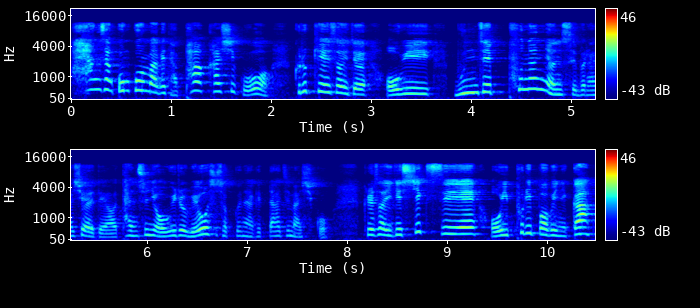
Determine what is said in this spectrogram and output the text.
항상 꼼꼼하게 다 파악하시고 그렇게 해서 이제 어휘 문제 푸는 연습을 하셔야 돼요. 단순히 어휘를 외워서 접근하겠다 하지 마시고 그래서 이게 6의 어휘 풀이법이니까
